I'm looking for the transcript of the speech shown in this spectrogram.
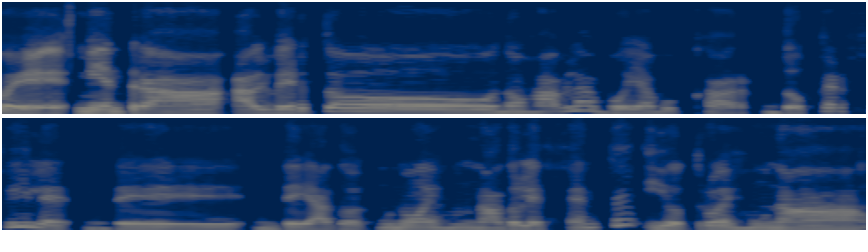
Pues mientras Alberto nos habla, voy a buscar dos perfiles de, de uno es un adolescente y otro es una,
